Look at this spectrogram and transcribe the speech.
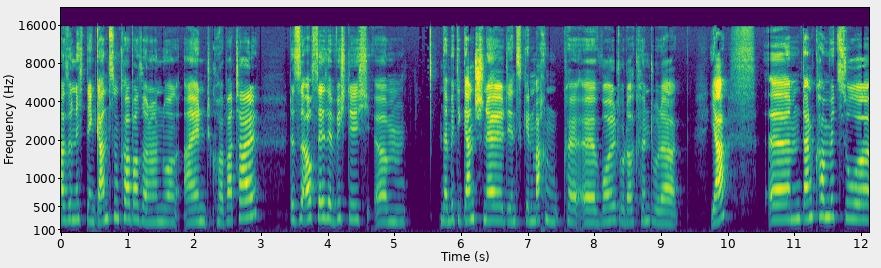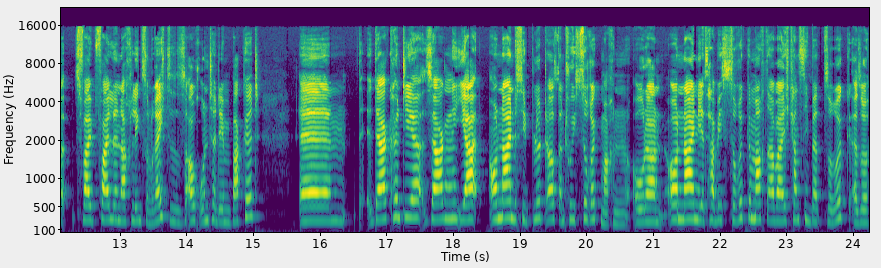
also nicht den ganzen Körper, sondern nur ein Körperteil. Das ist auch sehr, sehr wichtig, ähm, damit ihr ganz schnell den Skin machen äh, wollt oder könnt oder ja. Ähm, dann kommen wir zu zwei Pfeile nach links und rechts. Das ist auch unter dem Bucket. Ähm, da könnt ihr sagen, ja, oh nein, das sieht blöd aus, dann tue ich es zurück machen. Oder, oh nein, jetzt habe ich es zurückgemacht, aber ich kann es nicht mehr zurück, also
